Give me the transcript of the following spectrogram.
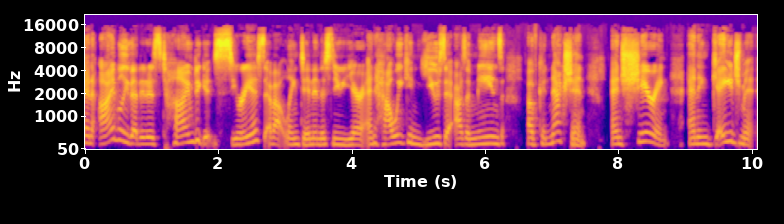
And I believe that it is time to get serious about LinkedIn in this new year and how we can use it as a means of connection and sharing and engagement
